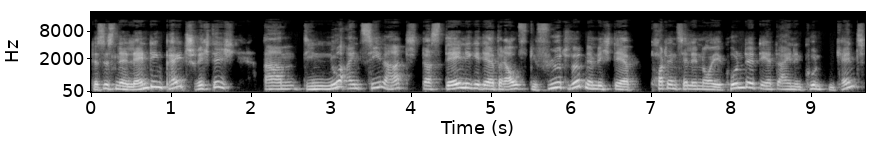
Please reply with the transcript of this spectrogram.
das ist eine Landingpage, richtig, ähm, die nur ein Ziel hat, dass derjenige, der drauf geführt wird, nämlich der potenzielle neue Kunde, der deinen Kunden kennt,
